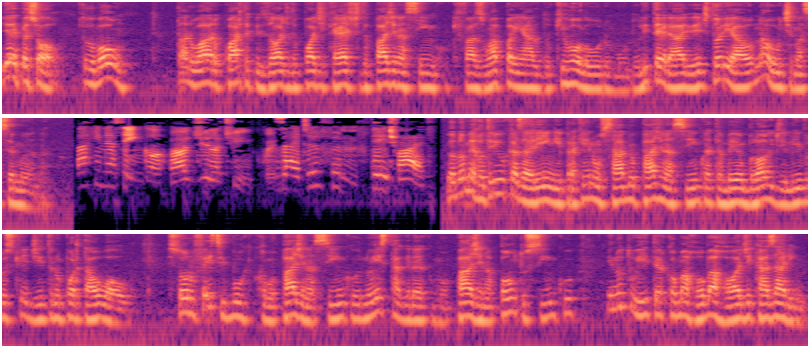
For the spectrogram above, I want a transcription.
E aí pessoal, tudo bom? Tá no ar o quarto episódio do podcast do Página 5, que faz um apanhado do que rolou no mundo literário e editorial na última semana. Página 5. Página 5. Seite 5. Page 5. Meu nome é Rodrigo Casaring e para quem não sabe, o Página 5 é também um blog de livros que edito no portal UOL. Estou no Facebook como Página 5, no Instagram como Página.5 e no Twitter como arroba Rod Casarim.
